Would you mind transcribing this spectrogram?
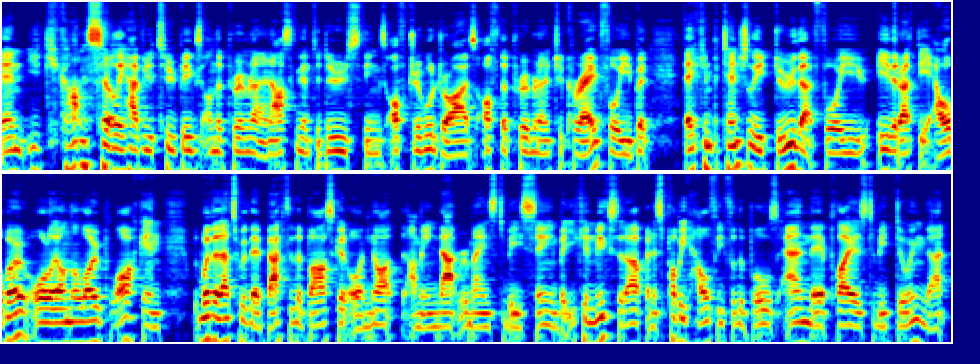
then you can't necessarily have your two bigs on the perimeter and asking them to do things off dribble drives off the perimeter to create for you. But they can potentially do that for you either at the elbow or on the low block. And whether that's with their back to the basket or not, I mean, that remains to be seen. But you can mix it up and it's probably healthy for the Bulls and their players to be doing that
